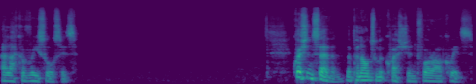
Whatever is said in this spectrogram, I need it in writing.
A lack of resources. Question 7, the penultimate question for our quiz.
